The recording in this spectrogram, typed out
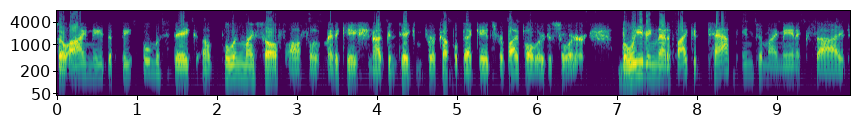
So I made the fateful mistake of pulling myself off of medication I'd been taking for a couple decades for bipolar disorder, believing that if I could tap into my manic side,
